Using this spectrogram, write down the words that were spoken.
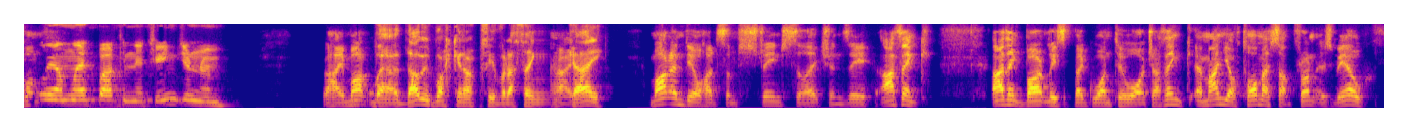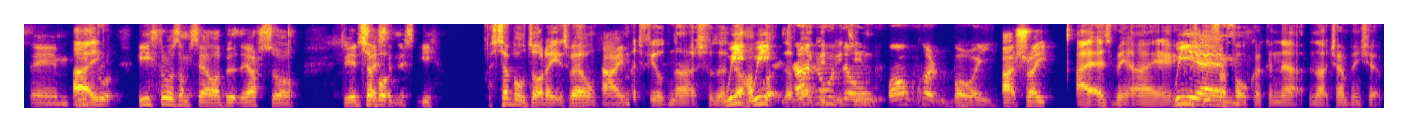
pretty- Play him left back in the changing room. Aye, Martin. well, that would work in our favour, I think. Aye. Aye. Martindale had some strange selections, eh? I think, I think Bartley's a big one to watch. I think Emmanuel Thomas up front as well. Um, he, Aye. throw- he throws himself about there, so be Sybil- interesting to see. Sibbald's all right as well. Aye. Midfield and that. So they, We- we- got, they've got a good know wee the team. Falkirk boy. That's right. Aye, it is, mate. Aye. We, We, he was good um, for Falkirk in that, in that championship.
